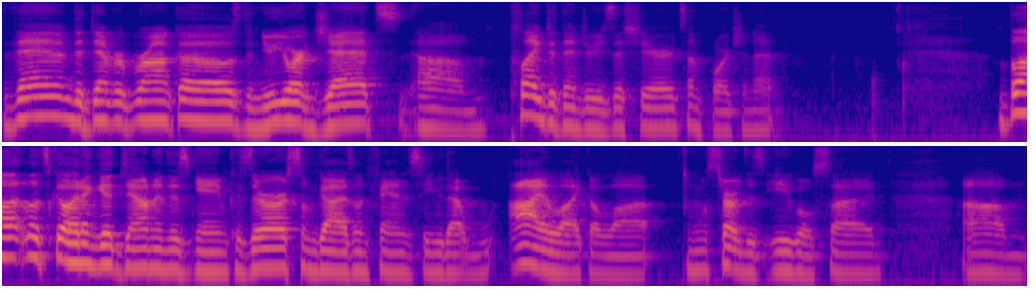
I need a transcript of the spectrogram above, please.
them, the Denver Broncos, the New York Jets, um, plagued with injuries this year. It's unfortunate. But let's go ahead and get down in this game because there are some guys on fantasy that I like a lot. And we'll start with this Eagles side. Um,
